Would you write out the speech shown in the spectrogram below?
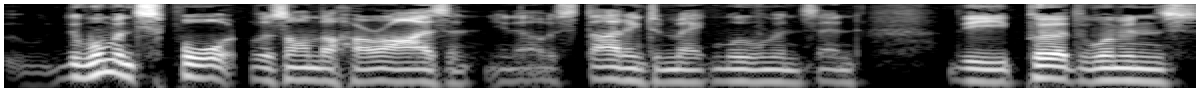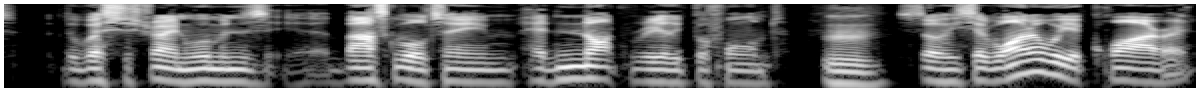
the women's sport was on the horizon. You know, it was starting to make movements, and the Perth women's, the West Australian women's uh, basketball team had not really performed. Mm. So he said, why don't we acquire it,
